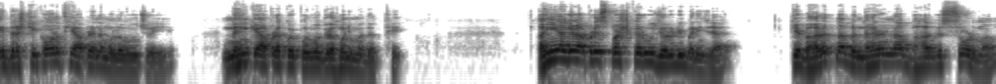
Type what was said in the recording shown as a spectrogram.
એ દ્રષ્ટિકોણથી આપણે એને મૂલવવું જોઈએ. નહીં કે આપણા કોઈ પૂર્વગ્રહોની મદદથી. અહીં આગળ આપણે સ્પષ્ટ કરવું જરૂરી બની જાય કે ભારતના બંધારણના ભાગ સોળમાં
